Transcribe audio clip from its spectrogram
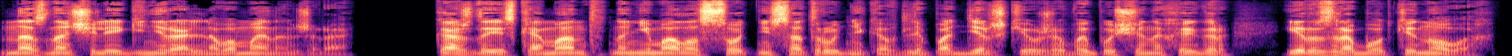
назначили генерального менеджера. Каждая из команд нанимала сотни сотрудников для поддержки уже выпущенных игр и разработки новых.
